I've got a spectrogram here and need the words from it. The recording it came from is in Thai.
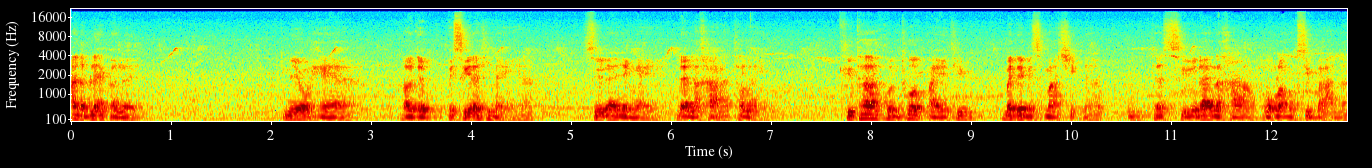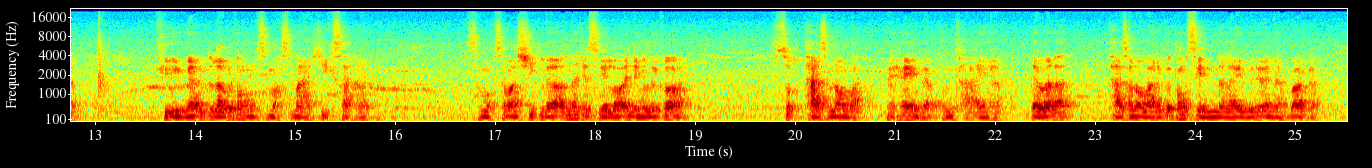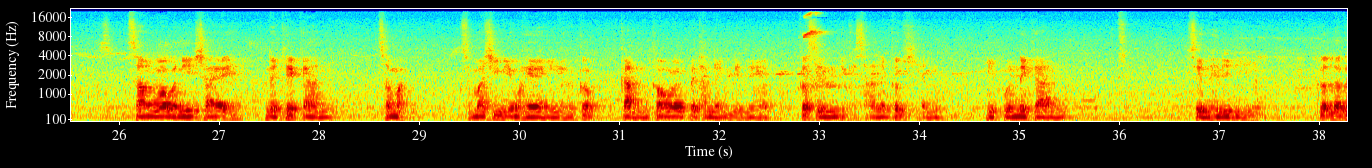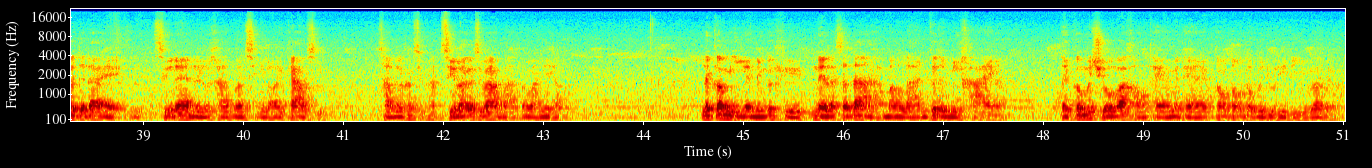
อันดับแรกกันเลย Neo Hair เราจะไปซื้อได้ที่ไหนนะครับซื้อได้ยังไงได้ราคาเท่าไหร่ คือถ้าคนทั่วไปที่ไม่ได้เป็นสมาชิกนะครับ จะซื้อได้ราคา 660 บาทนะครับ คืองั้นเราก็ต้องสมัครสมาชิกซะครับ สมัครสมาชิกแล้วน่าจะเสียร้อยหนึ่งแล้วก็ถ่ายสำเนาบัตรไปให้แบบคนขายครับ แต่ว่า ถ่ายสำเนาบัตรก็ต้องเซ็นอะไรไปด้วยนะว่าแบบสำเนาบัตรวันนี้ใช้ในแค่การสมัครสมาชิกนิวแฮงอย่างนี้ครับก็กันเขาไว้ไปทำอย่างอื่นนะครับก็เซ็นเอกสารแล้วก็เขียนเหตุผลในการเซ็นให้ดีๆก็เราก็จะได้ซื้อได้ในราคาประมาณ490 395 495 บาทประมาณนี้ครับ แล้วก็มีอันหนึ่งก็คือใน Lazada บางร้านก็จะมีขายครับแต่ก็ไม่ชัวร์ว่าของแท้ไม่แท้ต้องต้องต้องไปดูดีๆว่าแบบ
